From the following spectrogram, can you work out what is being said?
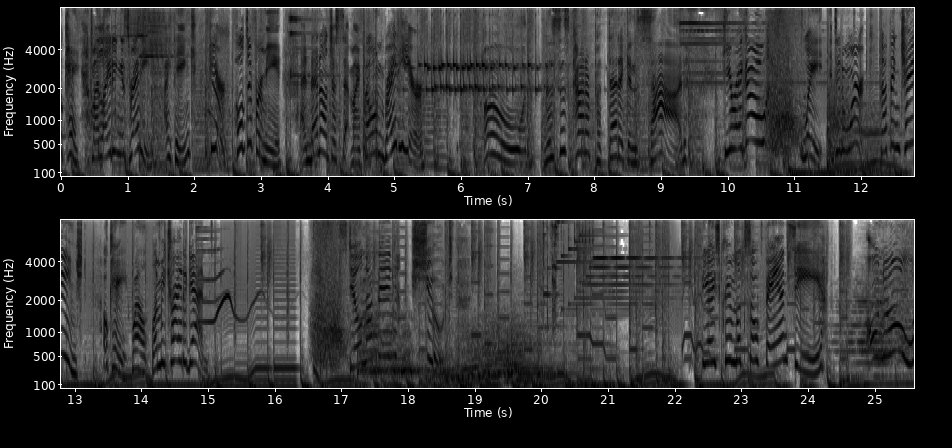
Okay, my lighting is ready, I think. Here, hold it for me. And then I'll just set my phone right here. Oh, this is kind of pathetic and sad. Here I go! Wait, it didn't work. Nothing changed. Okay, well, let me try it again. Still nothing? Shoot. The ice cream looks so fancy. Oh no!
